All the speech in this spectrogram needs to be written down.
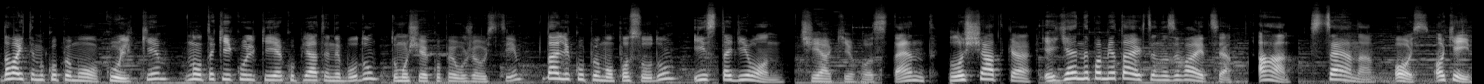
Давайте ми купимо кульки. Ну, такі кульки я купляти не буду, тому що я купив уже ось ці. Далі купимо посуду і стадіон. Чи як його стенд? Площадка. Я не пам'ятаю, як це називається. А, сцена. Ось. Окей,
